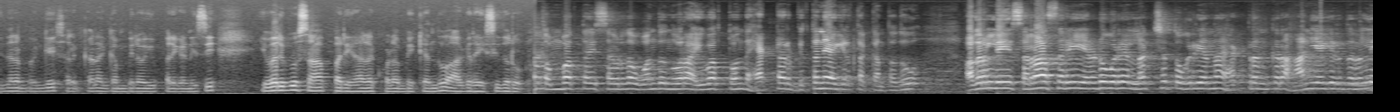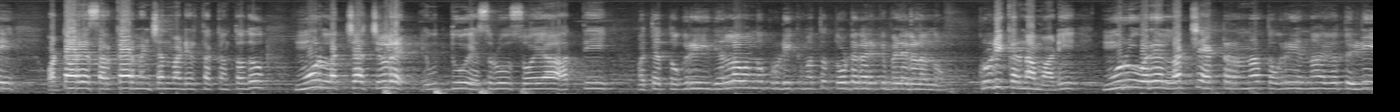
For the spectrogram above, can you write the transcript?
ಇದರ ಬಗ್ಗೆ ಸರ್ಕಾರ ಗಂಭೀರವಾಗಿ ಪರಿಗಣಿಸಿ ಇವರಿಗೂ ಸಹ ಪರಿಹಾರ ಕೊಡಬೇಕೆಂದು ಆಗ್ರಹಿಸಿದರು. ತೊಂಬತ್ತೈದು ಸಾವಿರದ ಒಂದು ನೂರ ಐವತ್ತೊಂದು ಹೆಕ್ಟರ್ ಬಿತ್ತನೆ ಆಗಿರ್ತಕ್ಕಂಥದ್ದು ಅದರಲ್ಲಿ ಸರಾಸರಿ ಎರಡೂವರೆ ಲಕ್ಷ ತೊಗರಿಯನ್ನು ಹೆಕ್ಟರ್ ಅಂಕರ ಹಾನಿಯಾಗಿರೋದರಲ್ಲಿ ಒಟ್ಟಾರೆ ಸರ್ಕಾರ ಮೆನ್ಷನ್ ಮಾಡಿರ್ತಕ್ಕಂಥದ್ದು ಮೂರು ಲಕ್ಷ ಚಿಲ್ಲರೆ. ಉದ್ದು, ಹೆಸರು, ಸೋಯಾ, ಹತ್ತಿ ಮತ್ತು ತೊಗರಿ ಇದೆಲ್ಲವನ್ನು ಕ್ರೋಢೀಕ ಮತ್ತು ತೋಟಗಾರಿಕೆ ಬೆಳೆಗಳನ್ನು ಕ್ರೋಢೀಕರಣ ಮಾಡಿ ಮೂರುವರೆ ಲಕ್ಷ ಹೆಕ್ಟರನ್ನು ತೊಗರಿಯನ್ನು ಇವತ್ತು ಇಡೀ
